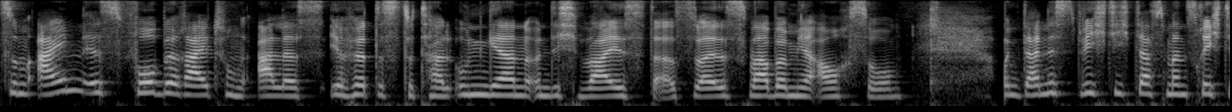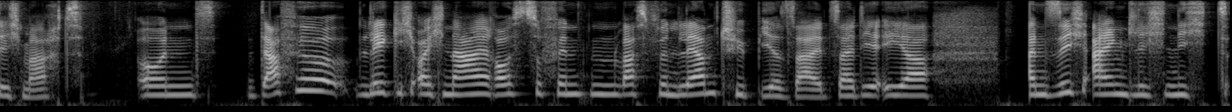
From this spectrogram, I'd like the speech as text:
Zum einen ist Vorbereitung alles. Ihr hört es total ungern und ich weiß das, weil es war bei mir auch so. Und dann ist wichtig, dass man es richtig macht. Und dafür lege ich euch nahe, herauszufinden, was für ein Lerntyp ihr seid. Seid ihr eher an sich eigentlich nicht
